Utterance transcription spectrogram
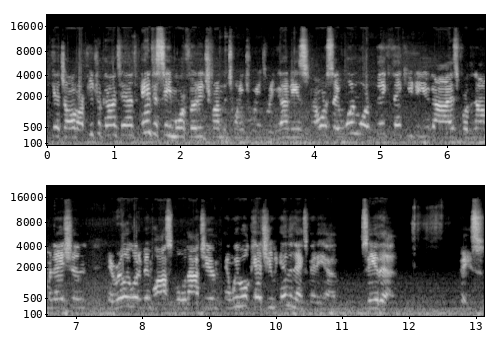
to catch all of our future content and to see more footage from the 2023 Gundies. I want to say one more big thank you to you guys for the nomination. It really would have been possible without you, and we will catch you in the next video. See you then. Peace.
